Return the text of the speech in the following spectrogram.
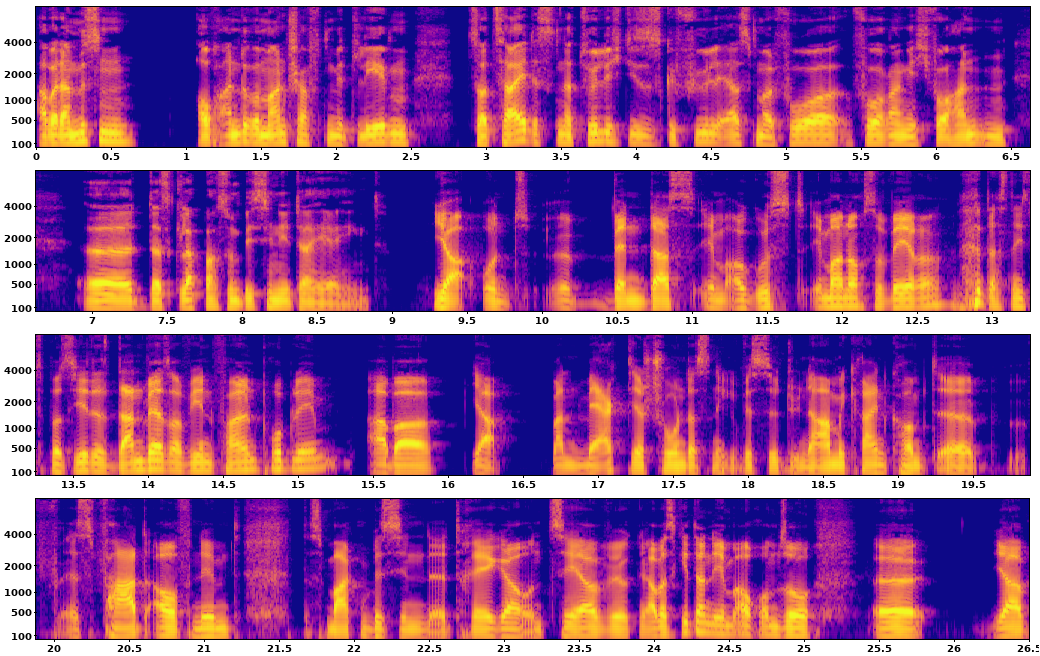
aber da müssen auch andere Mannschaften mit leben. Zurzeit ist natürlich dieses Gefühl erstmal vor, vorrangig vorhanden, äh, dass Gladbach so ein bisschen hinterherhinkt. Ja, und äh, wenn das im August immer noch so wäre, dass nichts passiert ist, dann wäre es auf jeden Fall ein Problem. Aber ja, man merkt ja schon, dass eine gewisse Dynamik reinkommt, äh, es Fahrt aufnimmt. Das mag ein bisschen äh, träger und zäher wirken, aber es geht dann eben auch um so äh, ja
